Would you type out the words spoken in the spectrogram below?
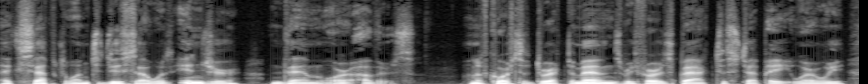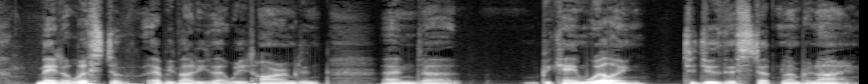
except when to do so would injure them or others. And of course, the direct amends refers back to step eight, where we made a list of everybody that we'd harmed and and uh, became willing to do this step number nine.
